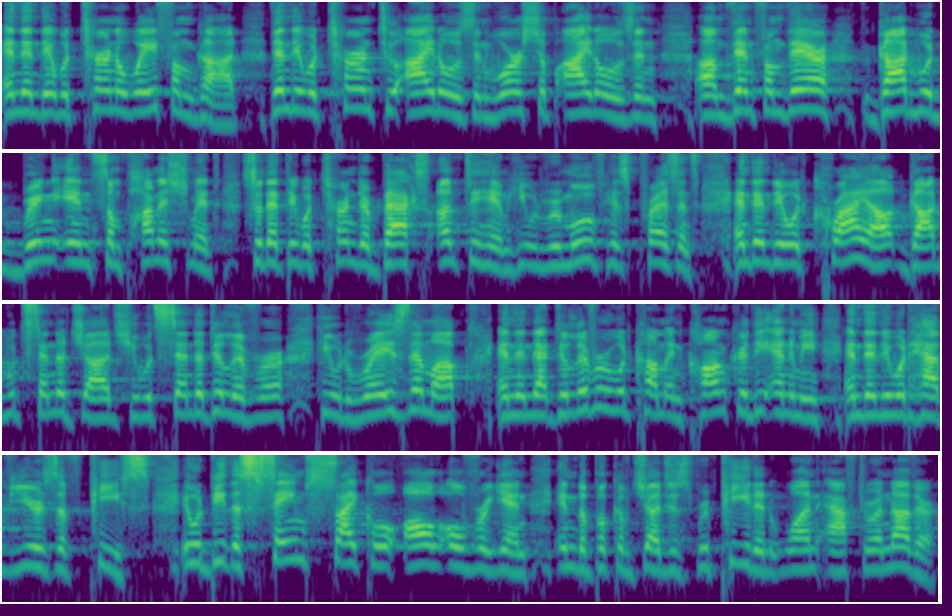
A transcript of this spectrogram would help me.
and then they would turn away from God. Then they would turn to idols and worship idols, and um, then from there, God would bring in some punishment so that they would turn their backs unto Him. He would remove His presence, and then they would cry out. God would send a judge, He would send a deliverer, He would raise them up, and then that deliverer would come and conquer the enemy, and then they would have years of peace. It would be the same cycle all over again in the book of Judges, repeated one after another.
